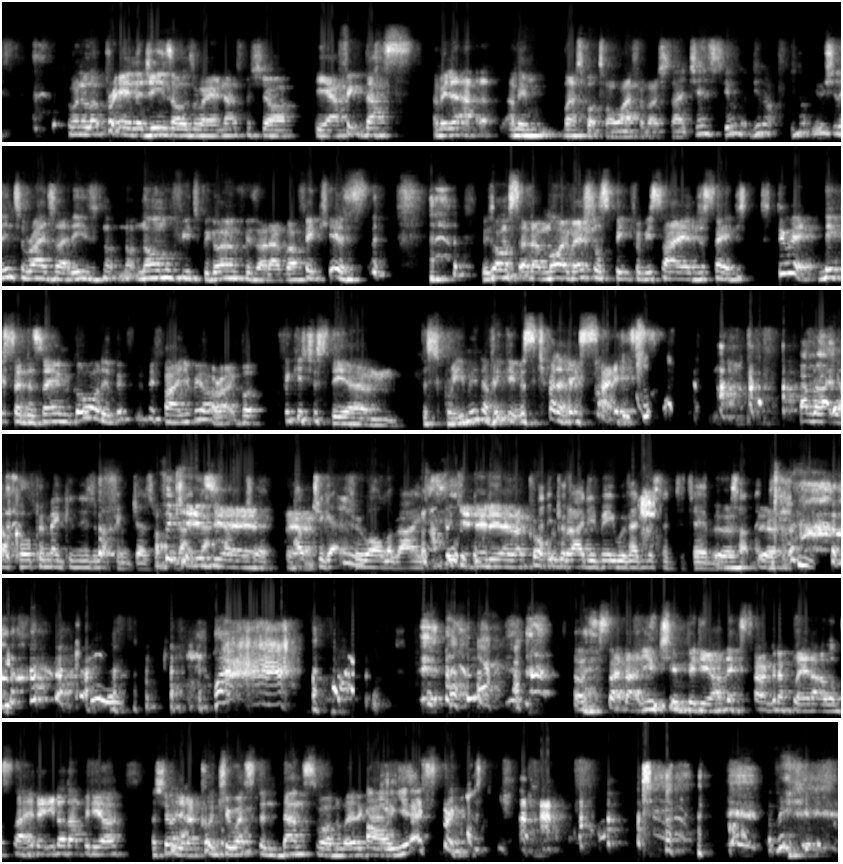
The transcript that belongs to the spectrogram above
want to look pretty in the jeans I was wearing. That's for sure. Yeah, I think that's. I mean, I, I mean, when I spoke to my wife about, it, she's like, "Jez, you're, you're not, you're not usually into rides like these. It's not, not normal for you to be going for things like that." But I think it's, it was almost like that motivational speak from Isaiah, just saying, just, just do it. Nick said the same. Go on, it'll be, it'll be fine. You'll be all right. But I think it's just the um, the screaming. I think it was kind of exciting. That was like your coping mechanism, I think, Jez. I think that, it is, yeah, helped, yeah, you, yeah. helped you get through all the rides. I think it did, yeah. That and it provided me with endless entertainment. Yeah, yeah. it's like that YouTube video. Next time I'm going to play that alongside it. You know that video I showed you, that country western dance one where the guy. Oh, yes. I, think,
